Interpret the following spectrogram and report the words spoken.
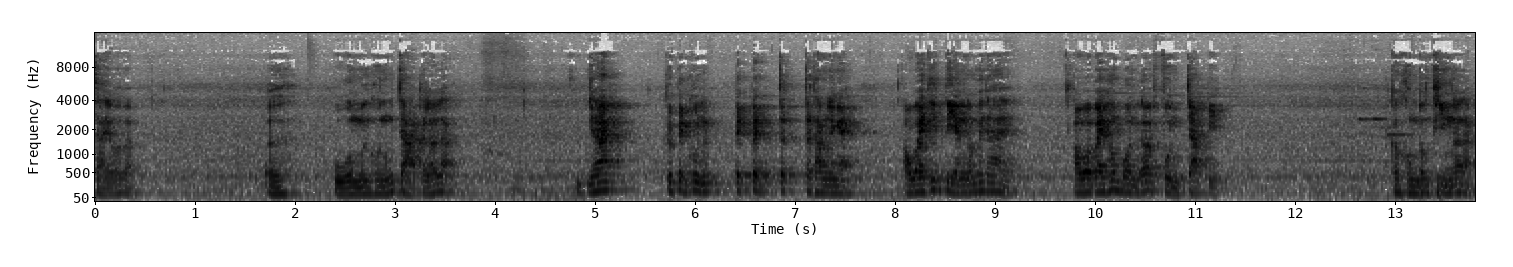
ใจว่าแบบ เออ กูกับมึงคงต้องจากกันแล้วล่ะนะคือเป็นคุณเป็นเป็นจะจะทำยังไง เอาไว้ที่เตียงก็ไม่ได้ เอาไว้ข้างบนก็ฝุ่นจับอีก ก็คงต้องทิ้งแล้วล่ะ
